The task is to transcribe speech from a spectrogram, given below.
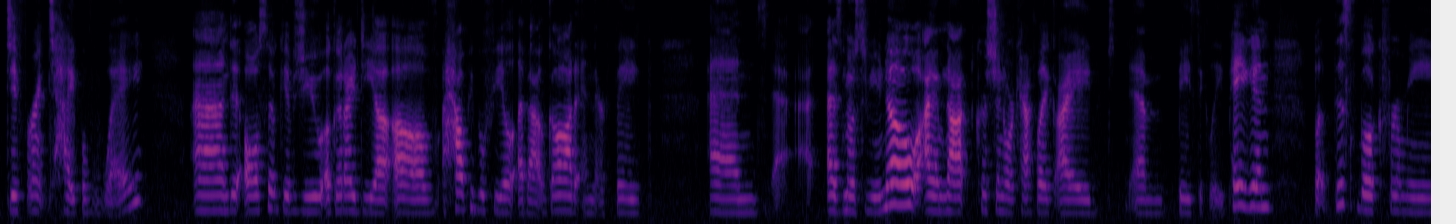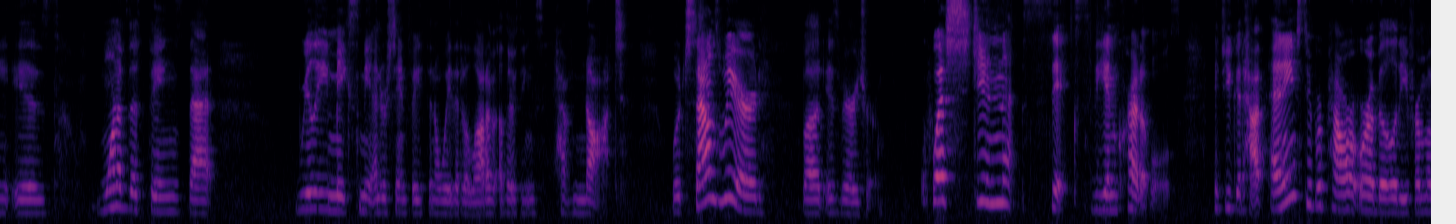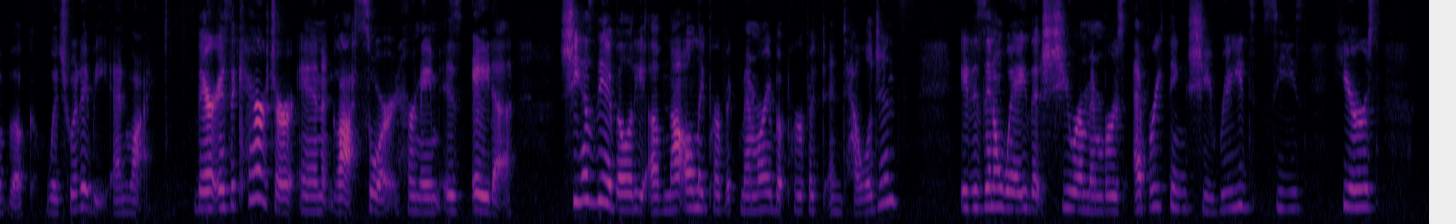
different type of way. And it also gives you a good idea of how people feel about God and their faith. And uh, as most of you know, I am not Christian or Catholic. I am basically pagan. But this book for me is one of the things that really makes me understand faith in a way that a lot of other things have not. Which sounds weird, but is very true. Question 6. The Incredibles. If you could have any superpower or ability from a book, which would it be and why? There is a character in Glass Sword. Her name is Ada. She has the ability of not only perfect memory, but perfect intelligence. It is in a way that she remembers everything she reads, sees, hears,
